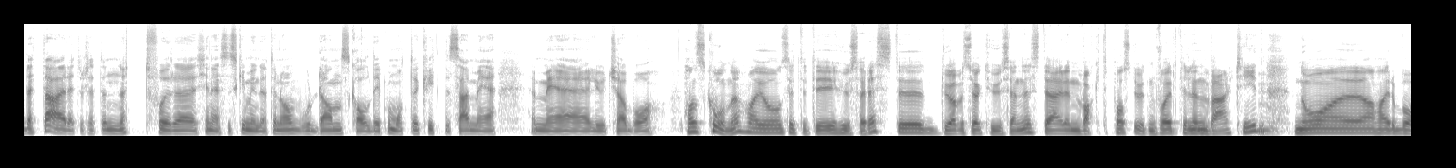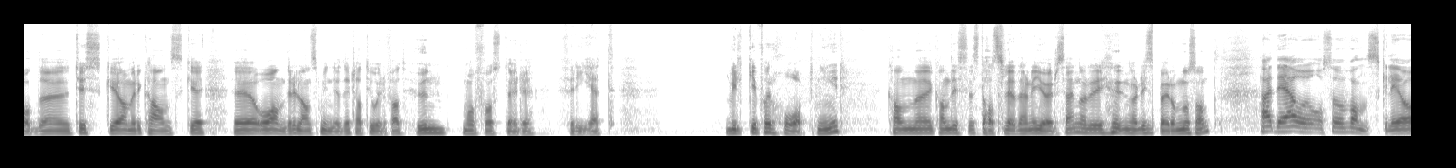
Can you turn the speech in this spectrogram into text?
dette er rett og slett en nøtt for kinesiske myndigheter nå. Hvordan skal de på en måte kvitte seg med, med Liu Xiaobo? Hans kone har jo sittet i husarrest. Du har besøkt huset hennes. Det er en vaktpost utenfor til enhver tid. Nå eh, har både tyske, amerikanske eh, og andre lands myndigheter tatt til orde for at hun må få større frihet. Hvilke forhåpninger kan, kan, disse statslederne gjøre seg når de, når de, spør om noe sånt? Nei, Det er jo også vanskelig å,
